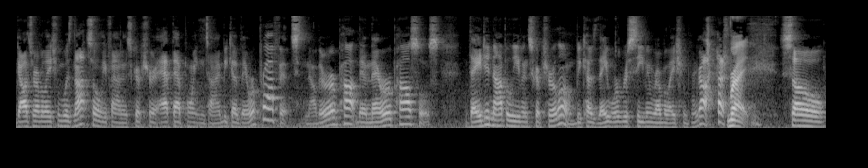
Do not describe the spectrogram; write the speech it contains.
God's revelation was not solely found in Scripture at that point in time because there were prophets. Now there are then there were apostles. They did not believe in Scripture alone because they were receiving revelation from God. Right. So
